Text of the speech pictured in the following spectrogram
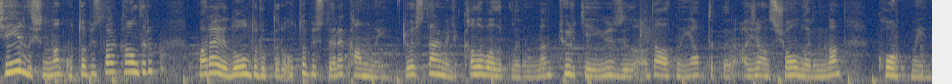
Şehir dışından otobüsler kaldırıp parayla doldurdukları otobüslere kanmayın. Göstermelik kalabalıklarından Türkiye Yüzyılı adı altında yaptıkları ajans şovlarından korkmayın.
